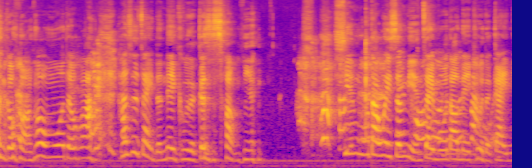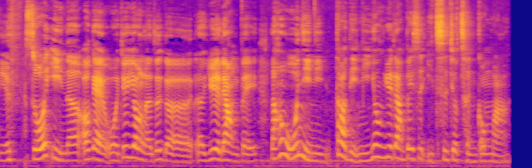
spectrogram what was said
整个往后摸的话。它是在你的内裤的更上面，先摸到卫生棉，再摸到内裤的概念。所以呢，OK，我就用了这个呃月亮杯。然后我问你，你到底你用月亮杯是一次就成功吗？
